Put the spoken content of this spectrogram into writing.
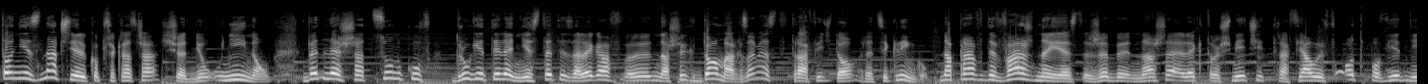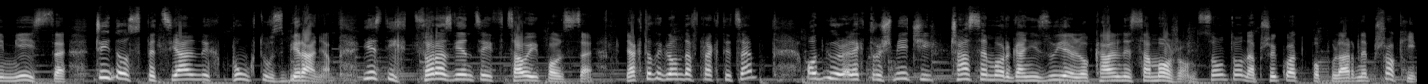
To nieznacznie tylko przekracza średnią unijną. Wedle szacunków drugie tyle niestety zalega w e, naszych domach, zamiast trafić do recyklingu. Naprawdę ważne jest, żeby nasze elektrośmieci trafiały w odpowiednie miejsce, czyli do specjalnych punktów zbierania. Jest ich coraz więcej w całej Polsce. Jak to wygląda w praktyce? Odbiór elektrośmieci czasem organizuje lokalny samorząd. Są to na przykład popularne przoki,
